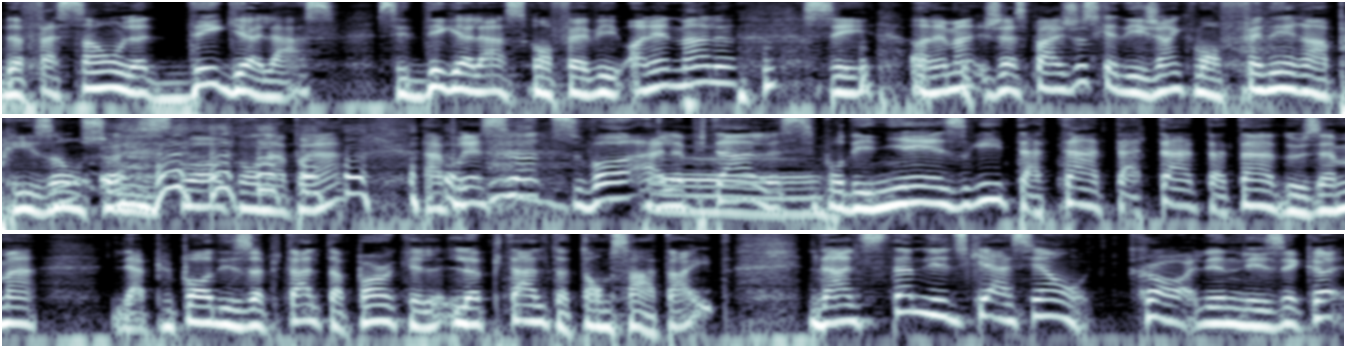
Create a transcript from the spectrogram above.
de façon là dégueulasse. C'est dégueulasse ce qu'on fait vivre. Honnêtement là, c'est honnêtement, j'espère juste qu'il y a des gens qui vont finir en prison sur l'histoire qu'on apprend. Après ça, tu vas à l'hôpital Euh. si pour des niaiseries, t'attends, t'attends, t'attends. Deuxièmement, la plupart des hôpitaux, t'as peur que l'hôpital te tombe sans tête. Dans le système de l'éducation, Colin, les écoles.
